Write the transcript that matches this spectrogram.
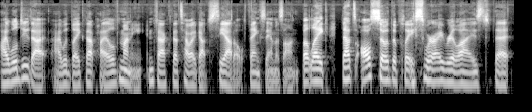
I will do that. I would like that pile of money. In fact, that's how I got to Seattle. Thanks, Amazon. But like, that's also the place where I realized that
